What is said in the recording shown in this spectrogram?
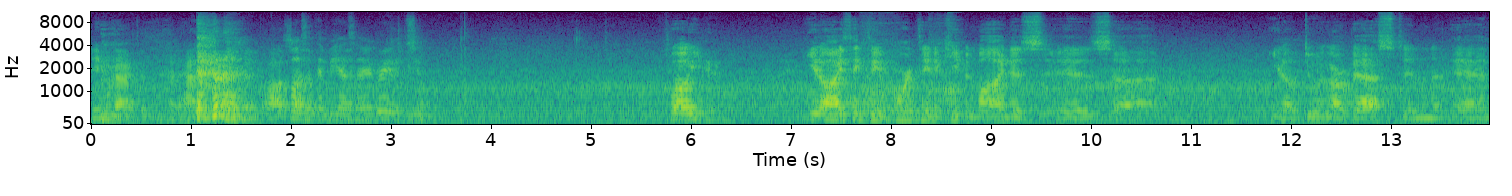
impact and, and hasn't all been positive. Positive, yes, I agree with you. Well, you know, I think the important thing to keep in mind is is uh, you know doing our best and and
